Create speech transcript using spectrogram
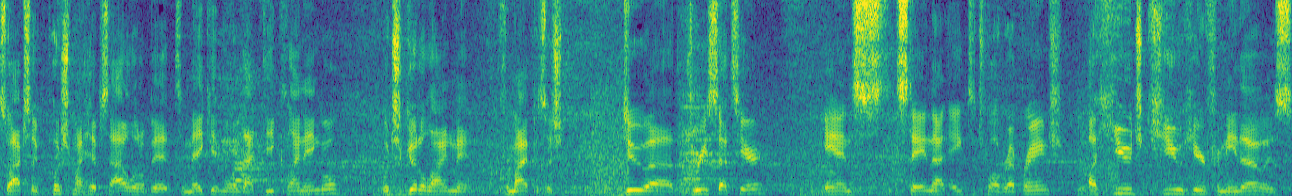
So I actually push my hips out a little bit to make it more of that decline angle, which is good alignment for my position. Do uh, three sets here and stay in that 8 to 12 rep range. A huge cue here for me though is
